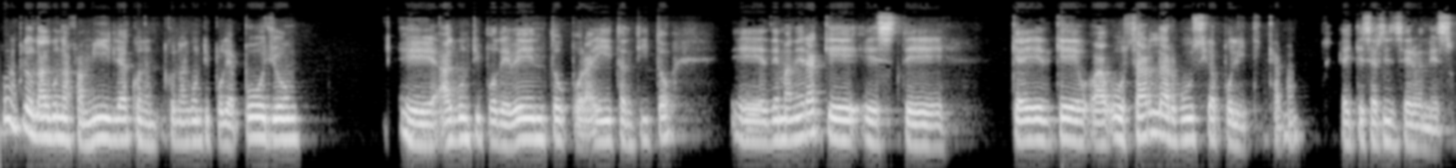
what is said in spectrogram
por ejemplo, alguna familia con, con algún tipo de apoyo, eh, algún tipo de evento por ahí tantito, de manera que, este, que que usar la argucia política, ¿no? Hay que ser sincero en eso.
